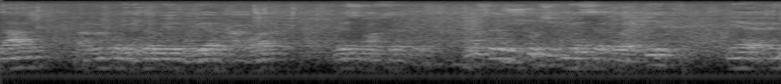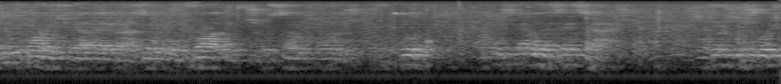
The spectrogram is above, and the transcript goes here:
para não cometer o mesmo erro agora nesse nosso setor. Nós estamos discutindo nesse setor aqui, e é, é muito bom a gente ver a Tele Brasil como um fórum de discussão de planos de futuro, alguns temas essenciais. A gente discute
